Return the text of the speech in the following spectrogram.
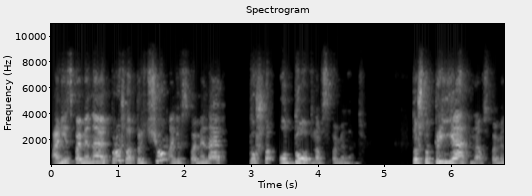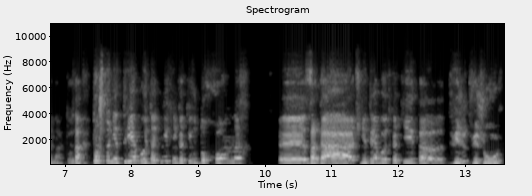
Они вспоминают прошлое, причем они вспоминают то, что удобно вспоминать. То, что приятно вспоминать. То, есть, да, то что не требует от них никаких духовных э, задач, не требует какие-то движ, движух,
